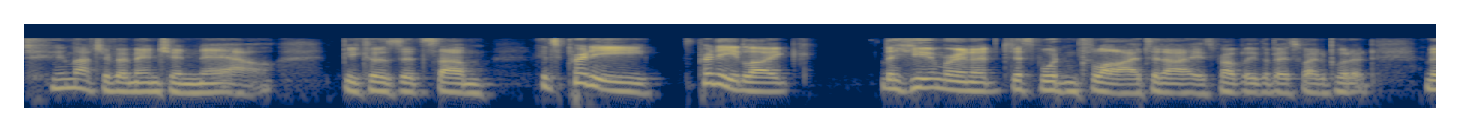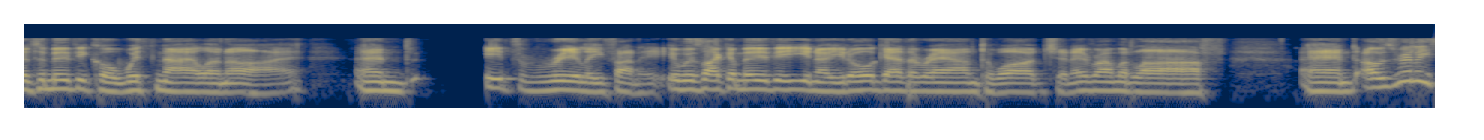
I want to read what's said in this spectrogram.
too much of a mention now because it's um it's pretty pretty like the humor in it just wouldn't fly today is probably the best way to put it. And it's a movie called Withnail and I. And it's really funny. It was like a movie, you know, you'd all gather around to watch and everyone would laugh. And I was really,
